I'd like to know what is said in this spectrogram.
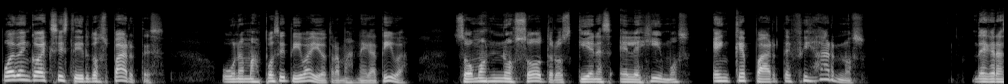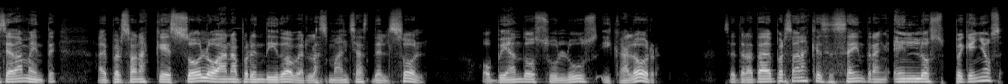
pueden coexistir dos partes, una más positiva y otra más negativa. Somos nosotros quienes elegimos en qué parte fijarnos. Desgraciadamente, hay personas que solo han aprendido a ver las manchas del sol, obviando su luz y calor. Se trata de personas que se centran en los pequeños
